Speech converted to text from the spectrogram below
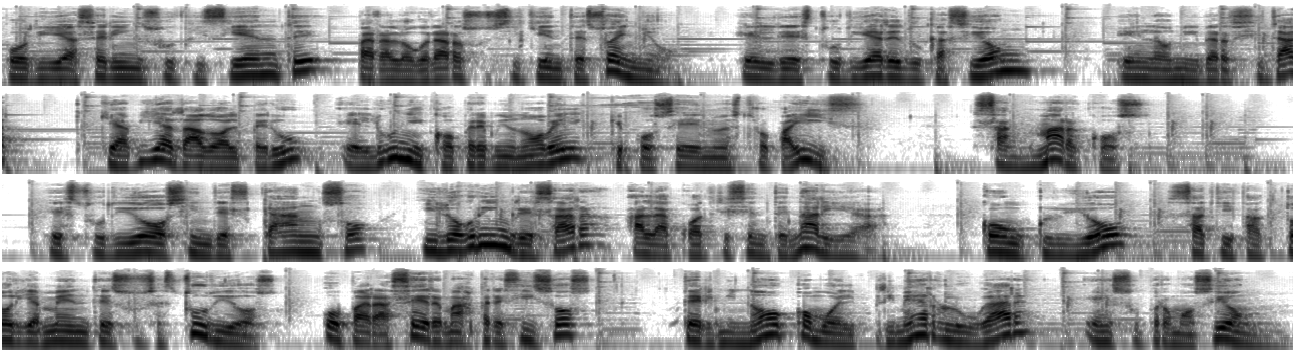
podía ser insuficiente para lograr su siguiente sueño, el de estudiar educación en la universidad que había dado al Perú el único premio Nobel que posee nuestro país, San Marcos. Estudió sin descanso y logró ingresar a la cuatricentenaria. Concluyó satisfactoriamente sus estudios, o para ser más precisos, terminó como el primer lugar en su promoción.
